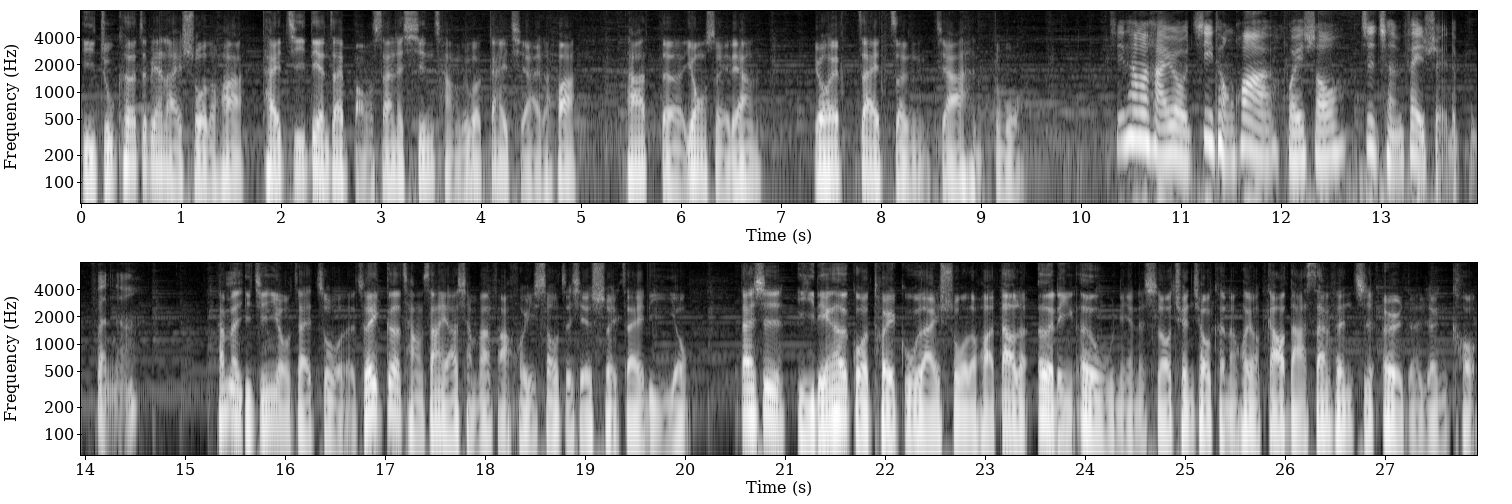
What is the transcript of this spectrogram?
以竹科这边来说的话，台积电在宝山的新厂如果盖起来的话，它的用水量。又会再增加很多。其实他们还有系统化回收制成废水的部分呢。他们已经有在做了，所以各厂商也要想办法回收这些水再利用。但是以联合国推估来说的话，到了二零二五年的时候，全球可能会有高达三分之二的人口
